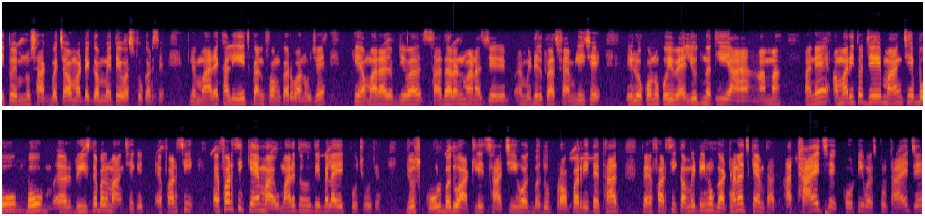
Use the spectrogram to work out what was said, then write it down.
એ તો એમનું શાક બચાવવા માટે ગમે તે વસ્તુ કરશે. એટલે મારે ખાલી એ જ કન્ફર્મ કરવાનું છે કે અમારા જેવા સાધારણ માણસ જે મિડલ ક્લાસ ફેમિલી છે, એ લોકોનું કોઈ વેલ્યુ જ નથી આમાં. અને અમારી તો જે માંગ છે બહુ બહુ રિઝનેબલ માંગ છે કે એફઆરસી એફઆરસી કેમ આવ્યું? મારે તો સૌથી પહેલાં જ પૂછવું છે. જો સ્કૂલ બધું આટલી સાચી હોત, બધું પ્રોપર રીતે થાત, તો એફઆરસી કમિટીનું ગઠન જ કેમ થાત? આ થાય છે, ખોટી વસ્તુ થાય છે,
